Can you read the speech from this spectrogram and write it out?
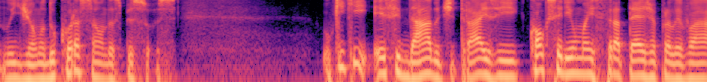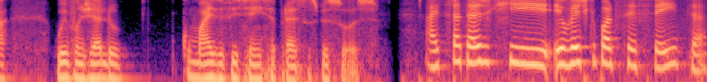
no idioma do coração das pessoas. O que, que esse dado te traz e qual seria uma estratégia para levar o evangelho com mais eficiência para essas pessoas? A estratégia que eu vejo que pode ser feita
